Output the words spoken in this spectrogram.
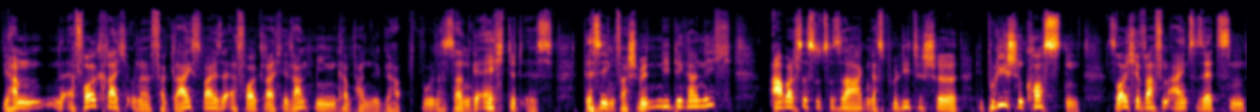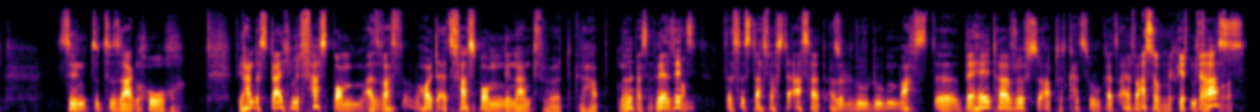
Wir haben eine erfolgreiche und eine vergleichsweise erfolgreiche Landminenkampagne gehabt, wo das dann geächtet ist. Deswegen verschwinden die Dinger nicht. Aber das ist sozusagen das politische, die politischen Kosten, solche Waffen einzusetzen, sind sozusagen hoch. Wir haben das gleiche mit Fassbomben, also was heute als Fassbomben genannt wird, gehabt. Ne? Wer setzt, das ist das, was der Assad, also du, du machst äh, Behälter, wirfst du ab, das kannst du ganz einfach. Ach so, mit Giftkarten. Fass,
